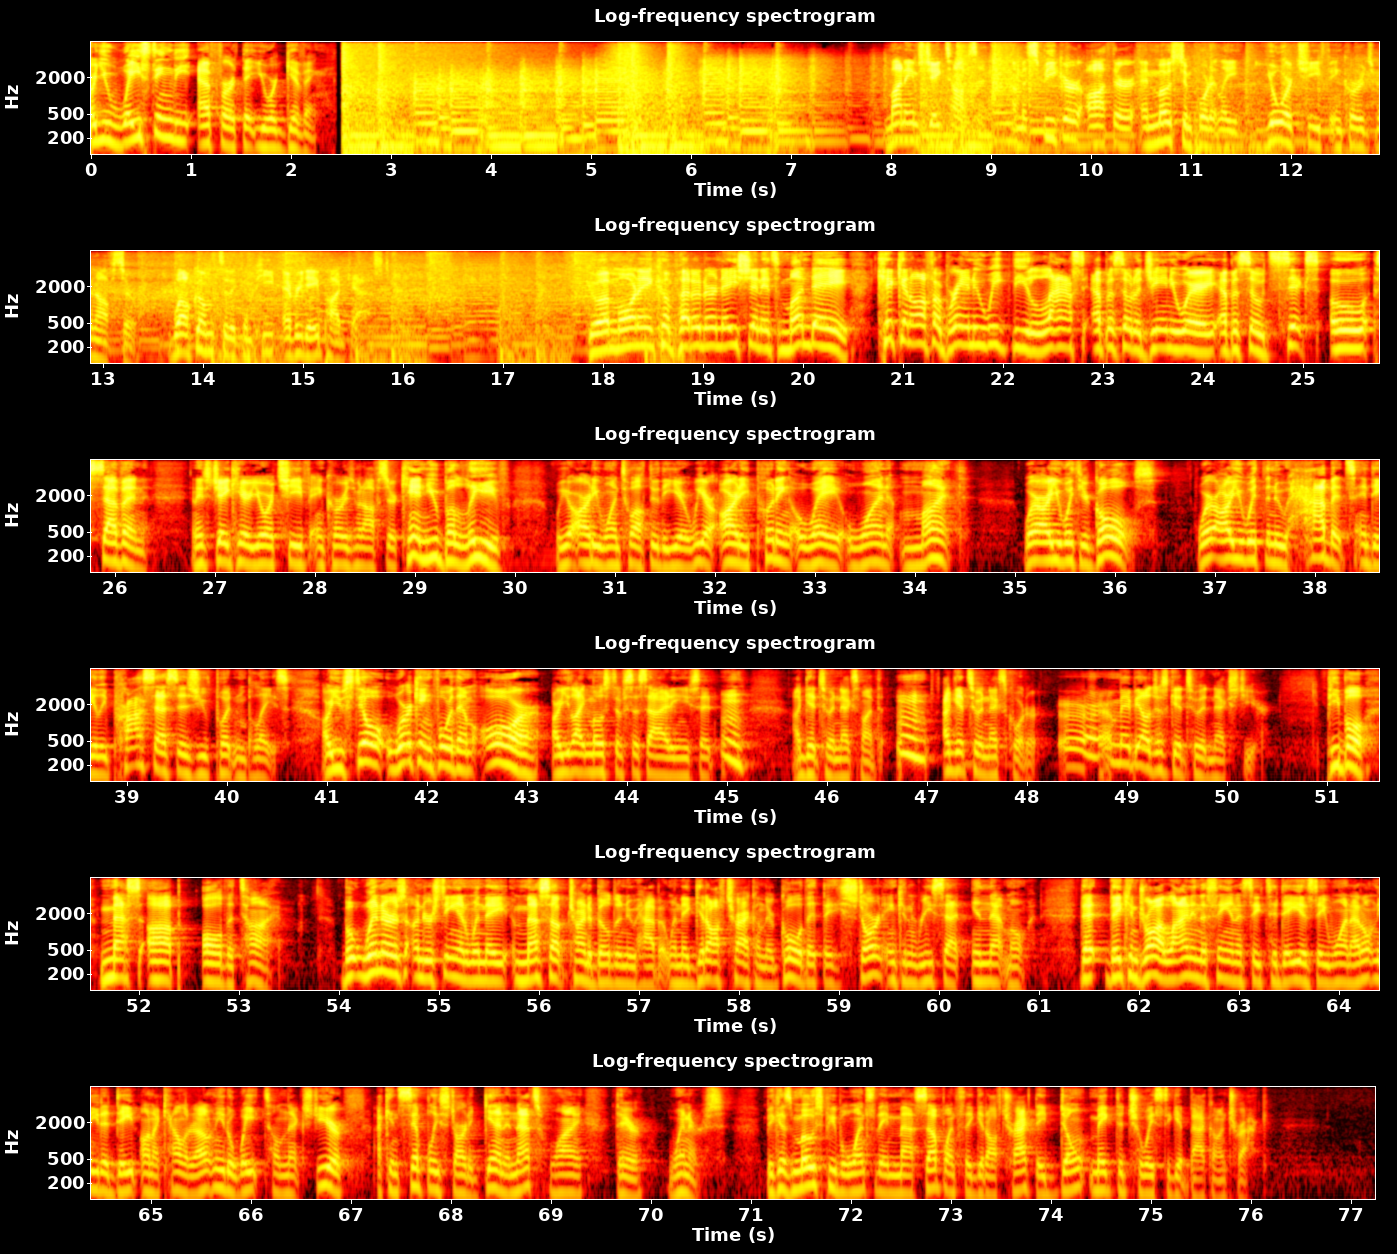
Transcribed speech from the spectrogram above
Are you wasting the effort that you are giving? My name's Jake Thompson. I'm a speaker, author, and most importantly, your chief encouragement officer. Welcome to the Compete Everyday podcast. Good morning, Competitor Nation. It's Monday, kicking off a brand new week, the last episode of January, episode 607. And it's Jake here, your Chief Encouragement Officer. Can you believe we are already 112 through the year? We are already putting away one month. Where are you with your goals? Where are you with the new habits and daily processes you've put in place? Are you still working for them, or are you like most of society and you said, mm, I'll get to it next month, mm, I'll get to it next quarter, or maybe I'll just get to it next year? People mess up all the time. But winners understand when they mess up trying to build a new habit, when they get off track on their goal, that they start and can reset in that moment that they can draw a line in the sand and say, Today is day one. I don't need a date on a calendar. I don't need to wait till next year. I can simply start again. And that's why they're winners. Because most people, once they mess up, once they get off track, they don't make the choice to get back on track.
